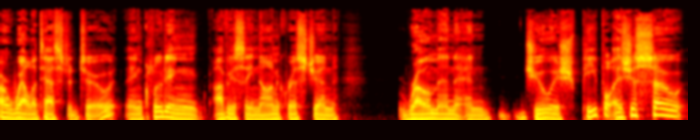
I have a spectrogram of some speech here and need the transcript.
are well attested to, including obviously non-Christian Roman and Jewish people. It's just so.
